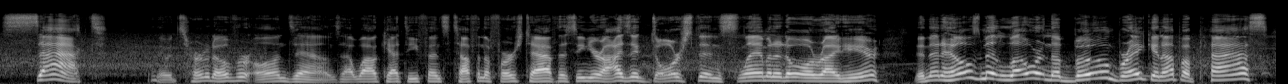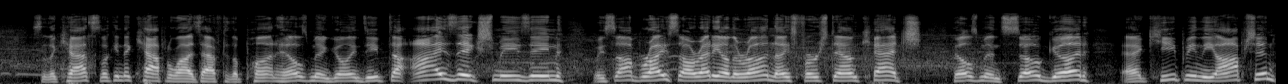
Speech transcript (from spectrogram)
sacked. And they would turn it over on downs. That Wildcat defense tough in the first half. The senior Isaac Dorston slamming a door right here. And then Hillsman lowering the boom, breaking up a pass So the Cats looking to capitalize after the punt. Hillsman going deep to Isaac Schmeezing. We saw Bryce already on the run. Nice first down catch. Hillsman so good at keeping the option.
